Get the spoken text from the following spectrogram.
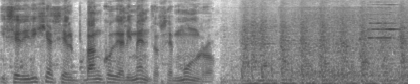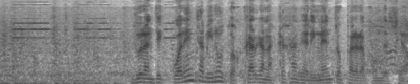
y se dirige hacia el banco de alimentos en Munro. Durante 40 minutos cargan las cajas de alimentos para la fundación.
